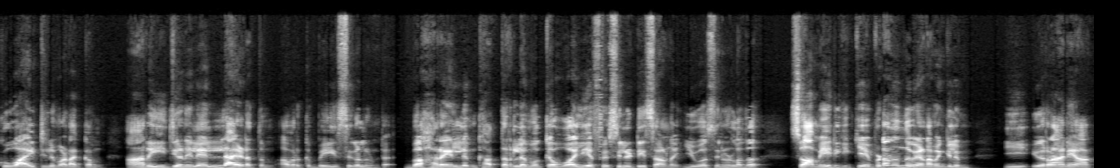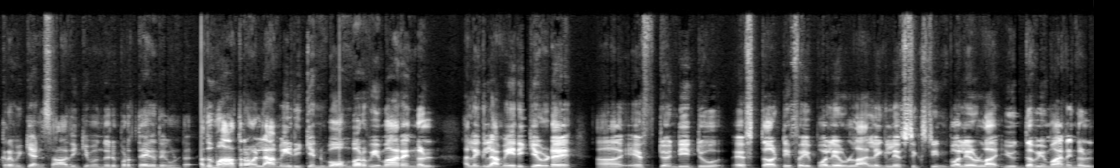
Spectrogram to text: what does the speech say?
കുവൈറ്റിലും അടക്കം ആ റീജിയണിലെ എല്ലായിടത്തും അവർക്ക് ബേസുകളുണ്ട്. ബഹ്റൈനിലും ഖത്തറിലും ഒക്കെ വലിയ ഫെസിലിറ്റീസ് ആണ് യു എസിനുള്ളത്. സോ അമേരിക്കയ്ക്ക് എവിടെ നിന്ന് വേണമെങ്കിലും ഈ ഇറാനെ ആക്രമിക്കാൻ സാധിക്കുമെന്നൊരു പ്രത്യേകതയുണ്ട്. അതുമാത്രമല്ല അമേരിക്കൻ ബോംബർ വിമാനങ്ങൾ അല്ലെങ്കിൽ അമേരിക്കയുടെ F twenty two F thirty five പോലെയുള്ള അല്ലെങ്കിൽ എഫ് സിക്സ്റ്റീൻ പോലെയുള്ള യുദ്ധവിമാനങ്ങൾ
